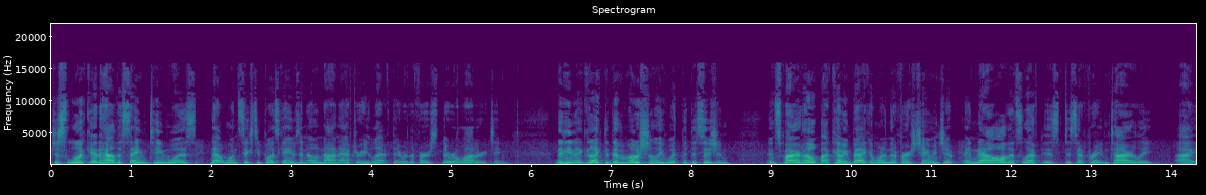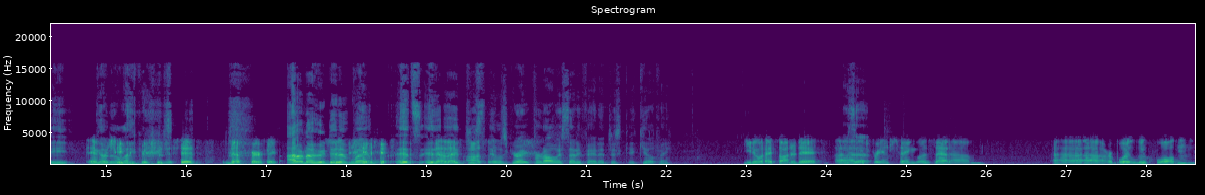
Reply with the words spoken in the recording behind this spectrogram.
Just look at how the same team was that won 60 plus games in 09 after he left. They were the first, they were a lottery team. Then he neglected them emotionally with the decision, inspired hope by coming back and winning their first championship, and now all that's left is to separate entirely, i.e., And go to he, the which Lakers. he just did. That's perfect. I don't know who did it, but it's it, No, that's it just awesome. it was great for an Always Sunny fan. It just it killed me. You know what I saw today? Uh, What's that was pretty interesting. Was that um, uh, our boy Luke Walton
